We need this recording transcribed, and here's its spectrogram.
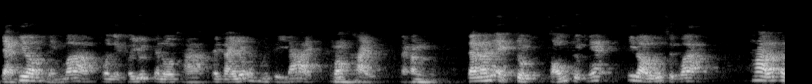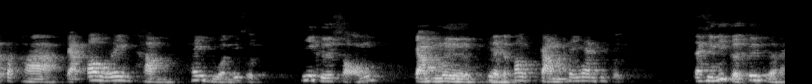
อย่างที่เราเห็นว่าพลเอกประยุทธ์จันทร์โอชาเป็นนายกรัฐมนตรีได้เพราะใครนะครับดังนั้นเนี่ยจุดสองจุดเนี้ยที่เรารู้สึกว่าถ้ารัฐสภาจะต้องเร่งทำให้ด่วนที่สุด นี่คือสองกำมือที่เราจะต้องกำให้แน่นที่สุด แต่สิ่งที่เกิดขึ้นคืออะไร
